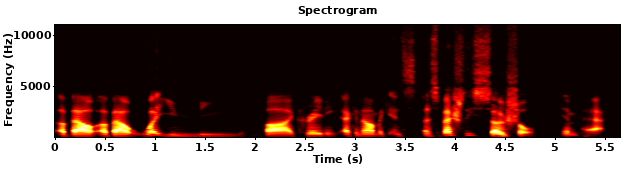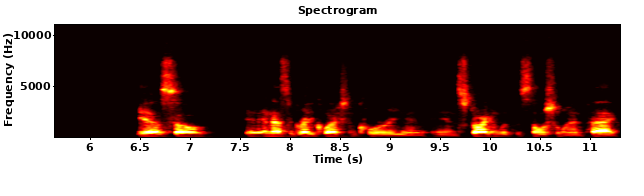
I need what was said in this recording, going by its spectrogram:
about about what you mean by creating economic and especially social impact. Yeah, so and that's a great question, Corey. And, and starting with the social impact,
